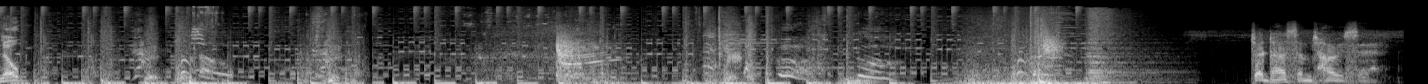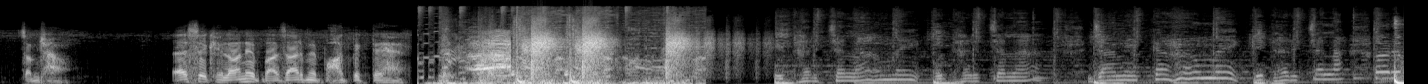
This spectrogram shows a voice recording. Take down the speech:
Nope. चड्ढा समझाओ इसे। समझाओ। ऐसे खिलौने बाज़ार में बहुत बिकते हैं। इधर चला मैं उधर चला। जाने कहा मैं किधर चला? और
